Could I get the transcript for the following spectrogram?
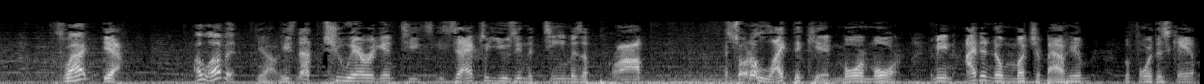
Swag? Yeah. I love it. Yeah, he's not too arrogant. He's, he's actually using the team as a prop. I sort of like the kid more and more. I mean, I didn't know much about him before this camp.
